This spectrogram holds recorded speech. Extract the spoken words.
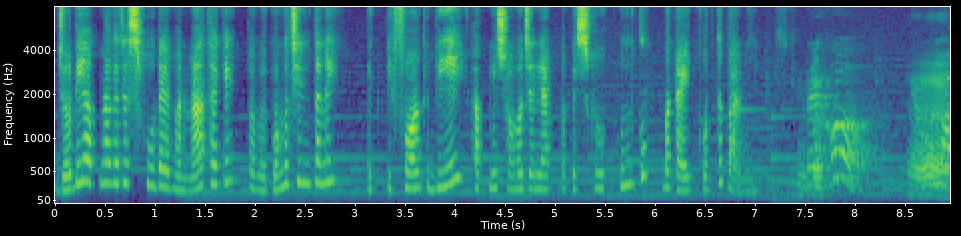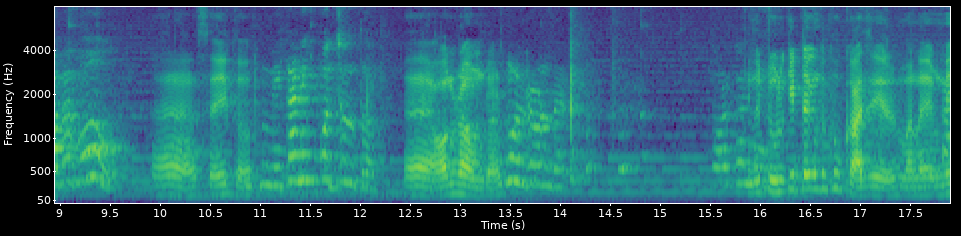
যদি আপনার কাছে স্ক্রু ড্রাইভার না থাকে তবে কোনো চিন্তা নেই একটি ফর্ক দিয়েই আপনি সহজে ল্যাপটপের স্ক্রু খুলতে বা টাইট করতে পারবেন। দেখো হ্যাঁ। হ্যাঁ সেই তো। মেকানিক পর্যন্ত। হ্যাঁ অলরাউন্ডার অলরাউন্ডার কিন্তু টুলকিটটা কিন্তু খুব কাজের মানে এমনি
